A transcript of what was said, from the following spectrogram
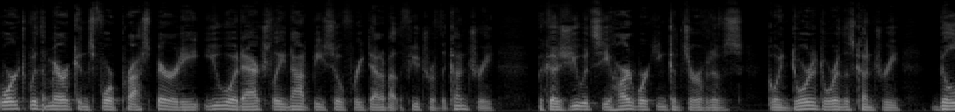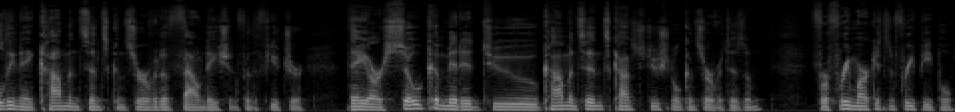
worked with Americans for Prosperity, you would actually not be so freaked out about the future of the country because you would see hardworking conservatives going door to door in this country, building a common sense conservative foundation for the future. They are so committed to common sense constitutional conservatism, for free markets and free people,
